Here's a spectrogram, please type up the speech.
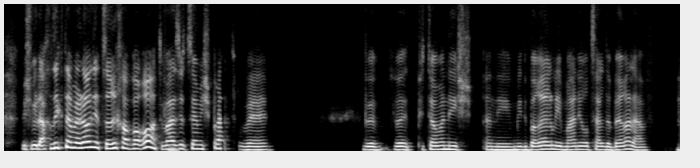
בשביל להחזיק את המלודיה צריך הברות, ואז יוצא משפט, ו, ו, ופתאום אני, אני מתברר לי מה אני רוצה לדבר עליו. Mm.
